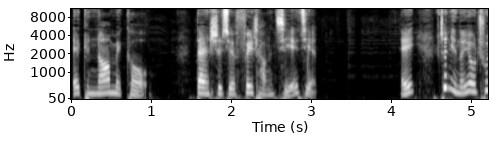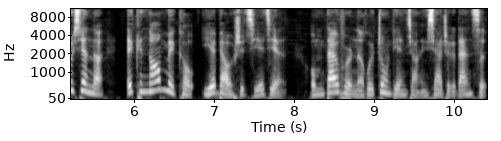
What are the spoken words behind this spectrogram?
economical，但是却非常节俭。哎，这里呢又出现了 economical，也表示节俭。我们待会儿呢会重点讲一下这个单词。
